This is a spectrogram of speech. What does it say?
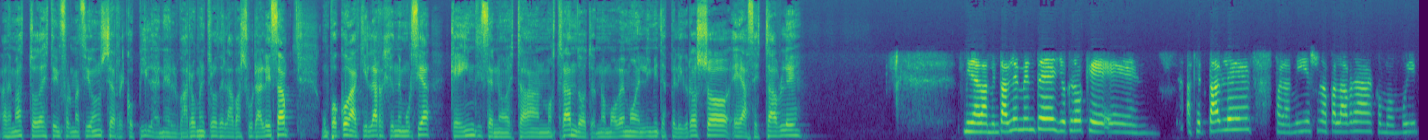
Además, toda esta información se recopila en el barómetro de la basuraleza. Un poco aquí en la región de Murcia, ¿qué índices nos están mostrando? ¿Nos movemos en límites peligrosos? ¿Es aceptable? Mira, lamentablemente yo creo que eh, aceptable para mí es una palabra como muy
